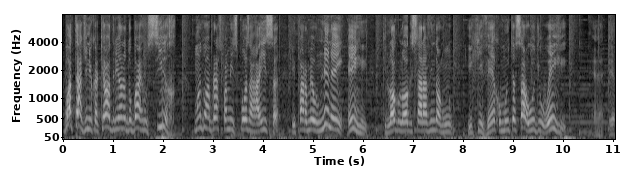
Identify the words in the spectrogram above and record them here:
Boa tarde, Nico. Aqui é o Adriano do bairro Cir. Manda um abraço para minha esposa Raíssa e para o meu neném, Henry, que logo logo estará vindo ao mundo e que venha com muita saúde, o Henry. É, é.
